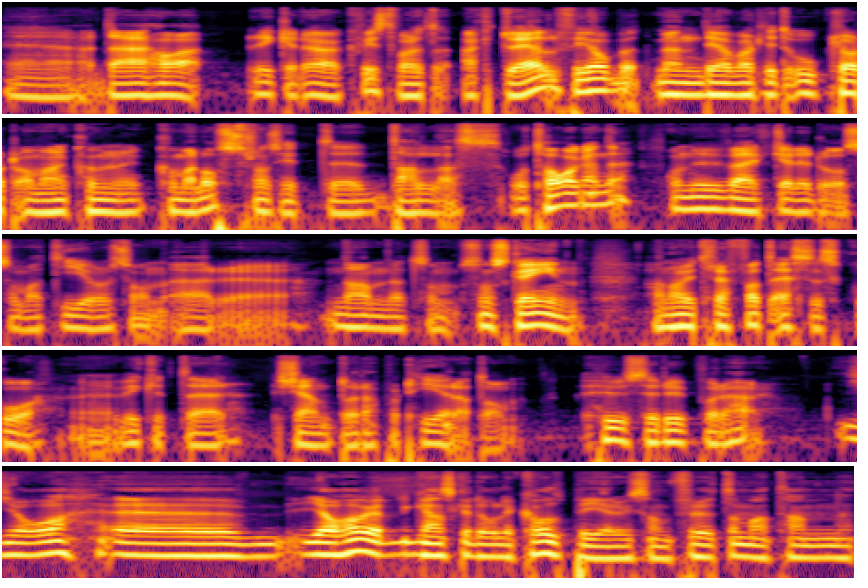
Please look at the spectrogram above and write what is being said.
Eh, där har Rickard Ökvist varit aktuell för jobbet, men det har varit lite oklart om han kommer komma loss från sitt eh, Dallas-åtagande. Och nu verkar det då som att Georgsson är eh, namnet som, som ska in. Han har ju träffat SSK, eh, vilket är känt och rapporterat om. Hur ser du på det här? Ja, eh, jag har ganska dålig koll på Eriksson, förutom att han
